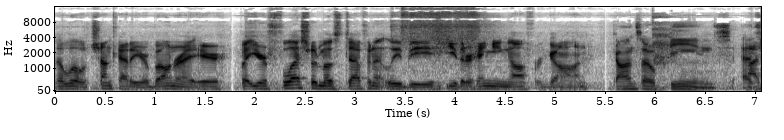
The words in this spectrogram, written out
a little chunk out of your bone right here. But your flesh would most definitely be either hanging off or gone. Gonzo beans, as I they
